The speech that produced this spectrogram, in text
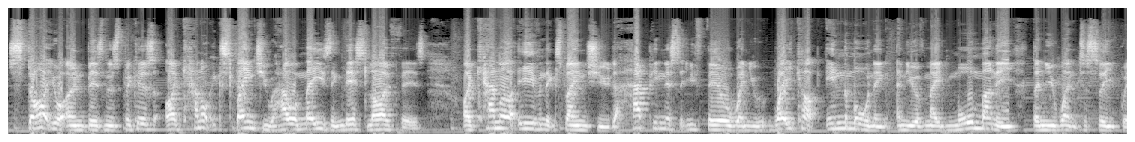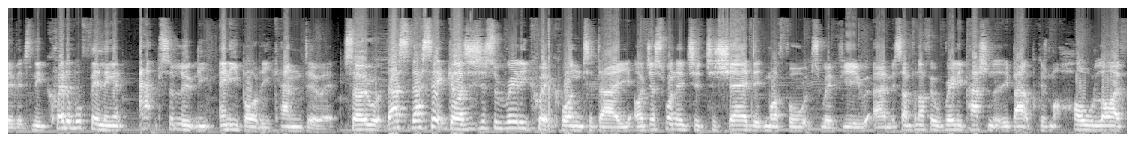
start your own business because I cannot explain to you how amazing this life is. I cannot even explain to you the happiness that you feel when you wake up in the morning and you have made more money than you went to sleep with. It's an incredible feeling and absolutely anybody can do it. So that's that's it guys. It's just a really quick one today. I just wanted to, to share my thoughts with you. Um, it's something I feel really passionately about because my whole life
